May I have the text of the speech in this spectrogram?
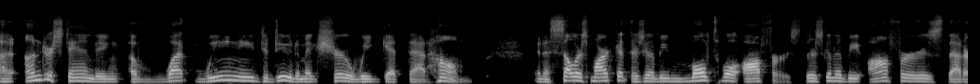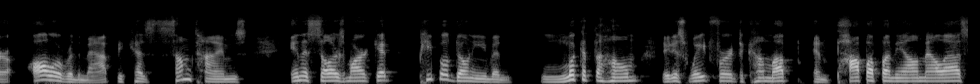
an understanding of what we need to do to make sure we get that home. In a seller's market, there's going to be multiple offers. There's going to be offers that are all over the map because sometimes in a seller's market, people don't even look at the home. They just wait for it to come up and pop up on the MLS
